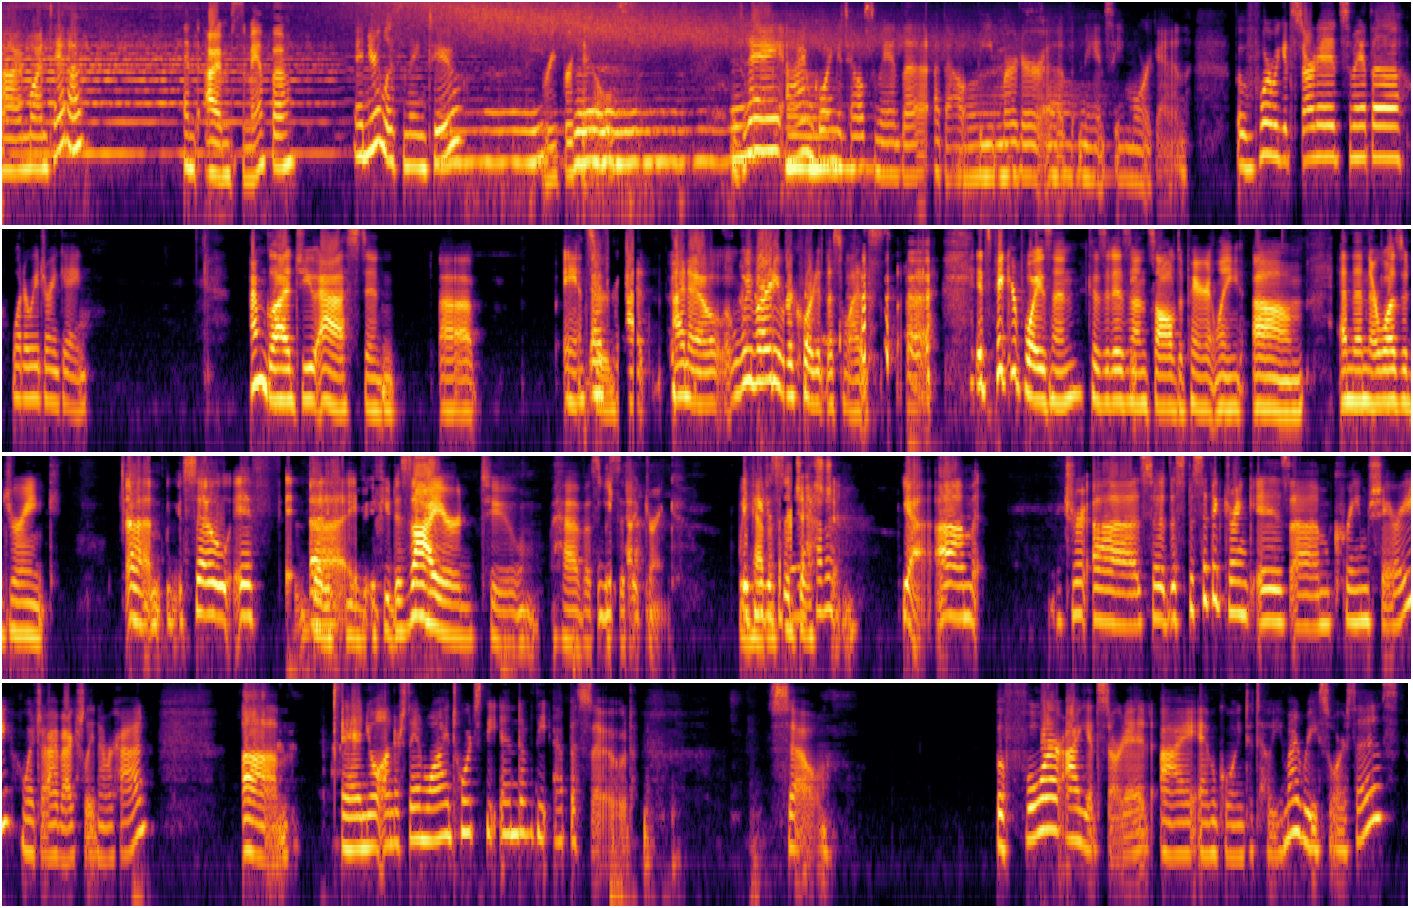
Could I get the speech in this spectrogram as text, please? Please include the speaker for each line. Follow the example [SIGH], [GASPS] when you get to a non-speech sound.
Speaker 1: I'm Montana.
Speaker 2: And I'm Samantha.
Speaker 1: And you're listening to
Speaker 2: Reaper Tales.
Speaker 1: And today I'm going to tell Samantha about the murder of Nancy Morgan. But before we get started, Samantha, what are we drinking?
Speaker 2: I'm glad you asked and uh, answered.
Speaker 1: I know. We've already recorded this once. Uh, [LAUGHS]
Speaker 2: it's pick your poison because it is unsolved apparently. Um, and then there was a drink
Speaker 1: um, so if
Speaker 2: that
Speaker 1: uh,
Speaker 2: if, you, if you desired to have a specific drink, we
Speaker 1: If
Speaker 2: have a
Speaker 1: have a-
Speaker 2: suggestion.
Speaker 1: yeah, um, dr- uh, so the specific drink is um, cream sherry, which I've actually never had. Um, and you'll understand why towards the end of the episode. So, before I get started, I am going to tell you my resources.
